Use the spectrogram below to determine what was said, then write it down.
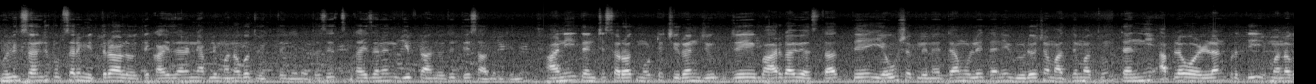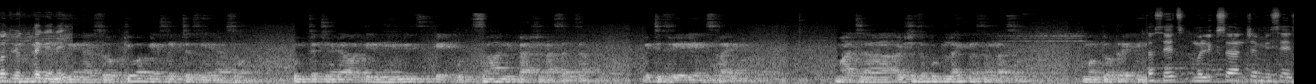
मुलिक सरांचे खूप सारे मित्र आले होते. काही जणांनी आपले मनोगत व्यक्त केले. तसेच काही जणांनी गिफ्ट आणले होते. ते सादर केले. आणि त्यांचे सर्वात मोठे चिरंजीव जे बाहेरगावी असतात ते येऊ शकले नाही त्यामुळे त्यांनी व्हिडिओच्या माध्यमातून त्यांनी आपल्या वडिलांप्रती मनोगत व्यक्त केले. असो किंवा गेस्ट लेक्चर्स घेणे असो तुमच्या चेहऱ्यावरती नेहमीच एक उत्साह आणि पॅशन असायचा. विच इज रिअली इन्स्पायरिंग माझ्या आयुष्याचा कुठलाही प्रसंग असो मग तो ट्रेकिंग तसेच मुलिक सरांच्या मिसेस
